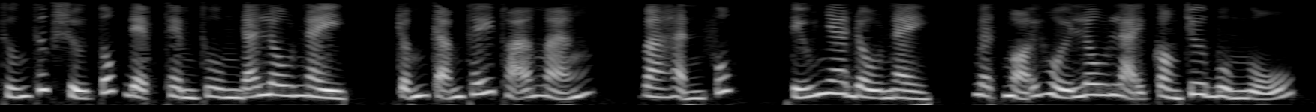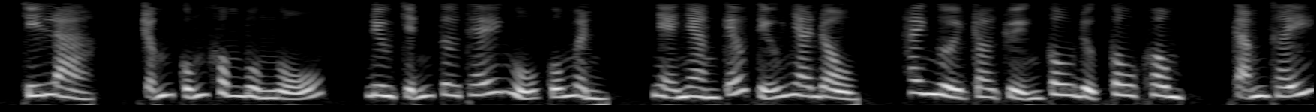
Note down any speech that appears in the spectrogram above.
thưởng thức sự tốt đẹp thèm thuồng đã lâu này, trẫm cảm thấy thỏa mãn, và hạnh phúc, tiểu nha đầu này, mệt mỏi hồi lâu lại còn chưa buồn ngủ, chỉ là, trẫm cũng không buồn ngủ, điều chỉnh tư thế ngủ của mình, nhẹ nhàng kéo tiểu nha đầu, hai người trò chuyện câu được câu không, cảm thấy,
